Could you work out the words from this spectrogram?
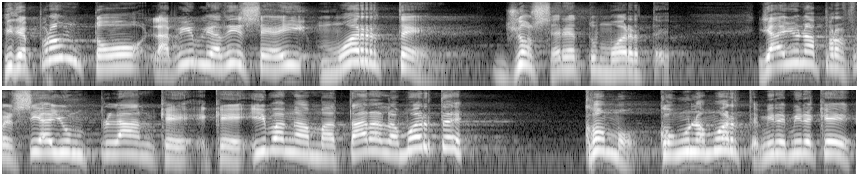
Y de pronto la Biblia dice ahí, muerte, yo seré tu muerte. Ya hay una profecía, hay un plan que, iban a matar a la muerte. ¿Cómo? Con una muerte. Mire, mire qué,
